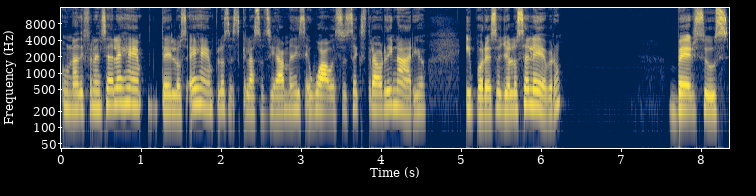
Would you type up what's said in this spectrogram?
una diferencia de los ejemplos es que la sociedad me dice, wow, eso es extraordinario y por eso yo lo celebro, versus,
